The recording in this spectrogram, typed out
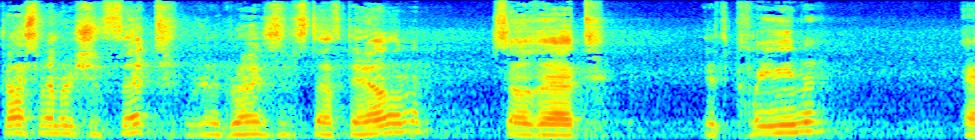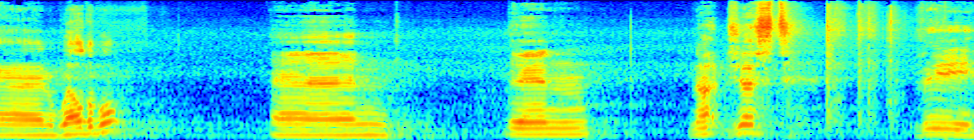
cross member should fit. We're going to grind some stuff down so that it's clean and weldable. And then not just the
